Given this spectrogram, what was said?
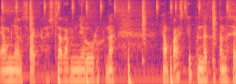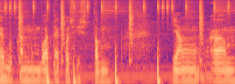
yang menyelesaikan secara menyeluruh. Nah yang pasti pendekatan saya bukan membuat ekosistem yang um,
